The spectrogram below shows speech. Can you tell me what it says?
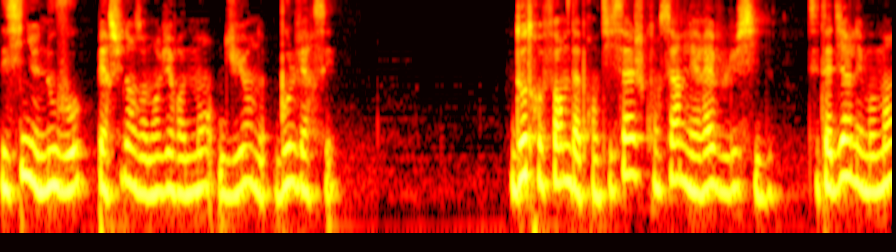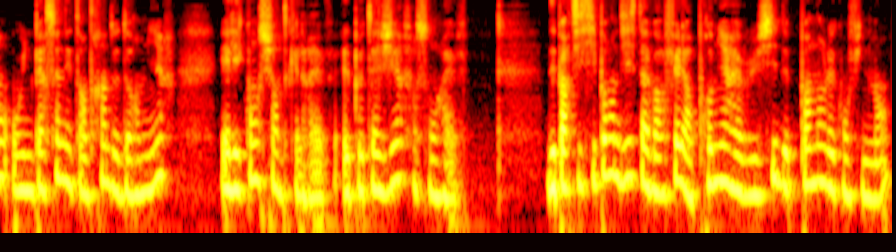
des signes nouveaux perçus dans un environnement diurne bouleversé. D'autres formes d'apprentissage concernent les rêves lucides, c'est-à-dire les moments où une personne est en train de dormir et elle est consciente qu'elle rêve, elle peut agir sur son rêve. Des participants disent avoir fait leur premier rêve lucide pendant le confinement,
